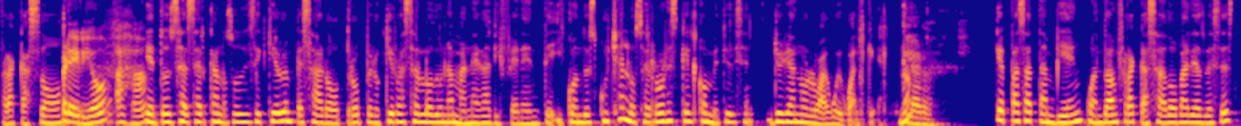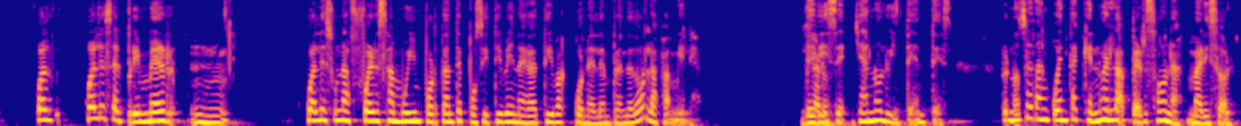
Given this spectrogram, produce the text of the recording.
fracasó. Previo, ajá. Y entonces se acerca a nosotros y dice, quiero empezar otro, pero quiero hacerlo de una manera diferente. Y cuando escuchan los errores que él cometió, dicen, yo ya no lo hago igual que él. Claro. ¿Qué pasa también cuando han fracasado varias veces? ¿Cuál, cuál es el primer mm, ¿Cuál es una fuerza muy importante, positiva y negativa con el emprendedor? La familia. Le dice, ya no lo intentes, pero no se dan cuenta que no es la persona, Marisol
